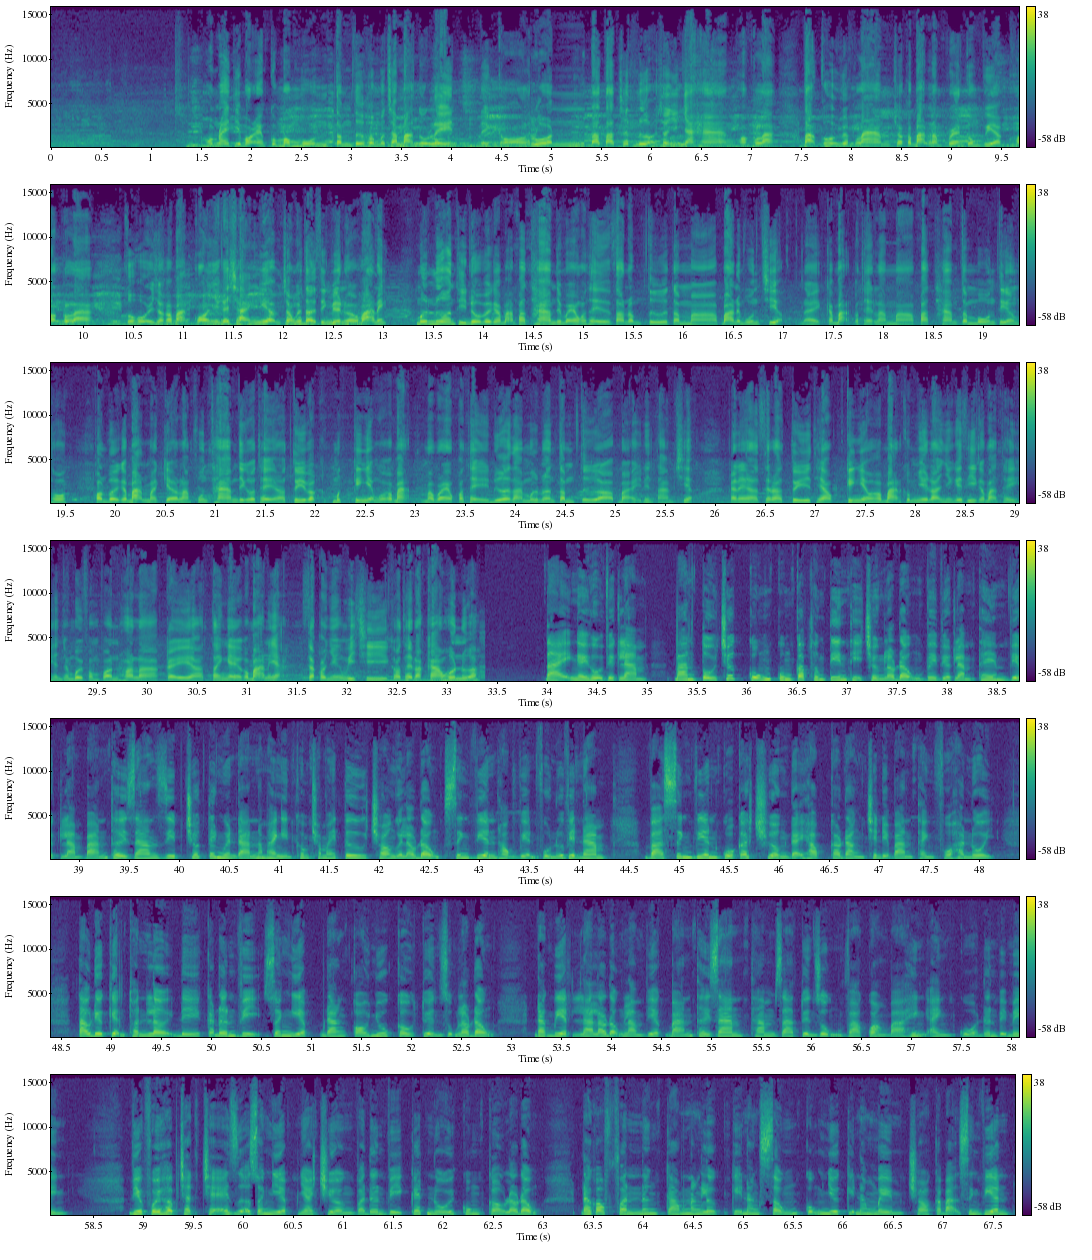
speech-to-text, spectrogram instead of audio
Hôm nay thì bọn em cũng mong muốn tầm từ hơn 100 bạn đổ lên để có luồng data chất lượng cho những nhà hàng hoặc là tạo cơ hội việc làm cho các bạn làm quen công việc hoặc là cơ hội cho các bạn có những cái trải nghiệm trong cái thời sinh viên của các bạn ấy. Mức lương thì đối với các bạn part time thì bọn em có thể dao động từ tầm à, 3 đến 4 triệu. Đấy, các bạn có thể làm à, part time tầm 4 tiếng thôi. Còn với các bạn mà kiểu làm full time thì có thể là tùy vào mức kinh nghiệm của các bạn mà bọn em có thể đưa ra mức lương tầm từ à, 7 đến 8 triệu. Cái này là sẽ là tùy theo kinh nghiệm của các bạn cũng như là những cái gì các bạn thể hiện trong buổi phỏng vấn hoặc là cái tay nghề của các bạn ấy ạ. Sẽ có những vị trí có thể là cao hơn nữa. Tại Ngày hội Việc làm, ban tổ chức cũng cung cấp thông tin thị trường lao động về việc làm thêm, việc làm bán thời gian dịp trước Tết Nguyên đán năm 2024 cho người lao động, sinh viên Học viện Phụ nữ Việt Nam và sinh viên của các trường đại học cao đẳng trên địa bàn thành phố Hà Nội, tạo điều kiện thuận lợi để các đơn vị doanh nghiệp đang có nhu cầu tuyển dụng lao động, đặc biệt là lao động làm việc bán thời gian tham gia tuyển dụng và quảng bá hình ảnh của đơn vị mình. Việc phối hợp chặt chẽ giữa doanh nghiệp, nhà trường và đơn vị kết nối cung cầu lao động đã góp phần nâng cao năng lực, kỹ năng sống cũng như kỹ năng mềm cho các bạn sinh viên,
